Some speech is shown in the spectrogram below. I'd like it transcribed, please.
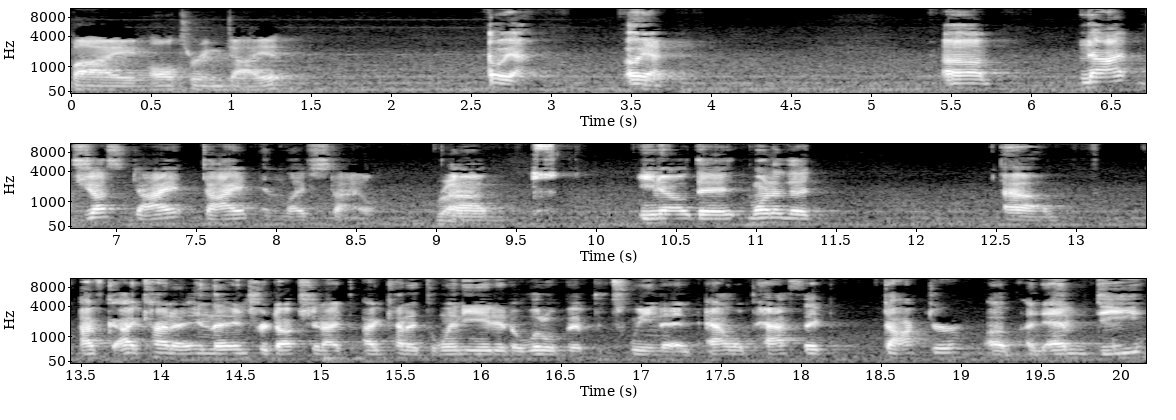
by altering diet? Oh yeah, oh yeah. Um, not just diet, diet and lifestyle. Right. Um, you know, the one of the um, I've I kind of in the introduction I, I kind of delineated a little bit between an allopathic doctor, uh, an MD,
